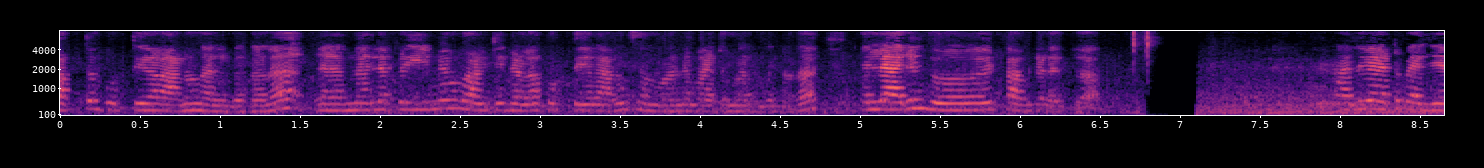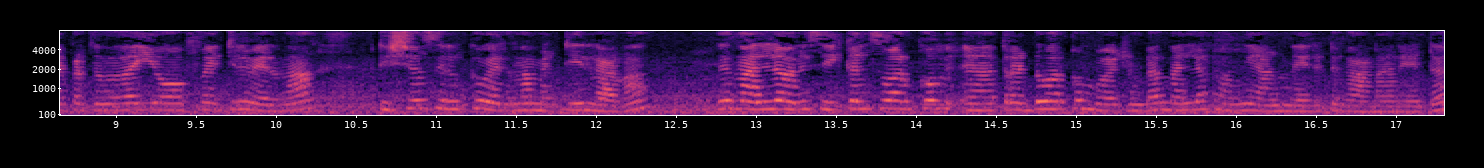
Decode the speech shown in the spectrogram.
പത്ത് കുട്ടികളാണ് നൽകുന്നത്. നല്ല പ്രീമിയം ക്വാളിറ്റിയിലുള്ള കുട്ടികളാണ് സമ്മാനമായിട്ട് നൽകുന്നത്. എല്ലാവരും പങ്കെടുക്കുക. ആദ്യമായിട്ട് പരിചയപ്പെടുത്തുന്നത് ഈ ഓഫ് വൈറ്റിൽ വരുന്ന ടിഷ്യൂ സിൽക്ക് വരുന്ന മെറ്റീരിയലാണ്. ഇത് നല്ല ഒരു സീക്വൻസ് വർക്കും ത്രെഡ് വർക്കും പോയിട്ടുണ്ട്. നല്ല ഭംഗിയാണ് നേരിട്ട് കാണാനായിട്ട്.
